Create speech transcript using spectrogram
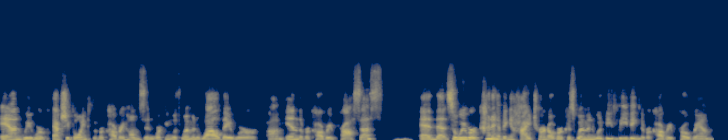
and we were actually going to the recovery homes and working with women while they were um, in the recovery process mm-hmm. and that so we were kind of having a high turnover because women would be leaving the recovery program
